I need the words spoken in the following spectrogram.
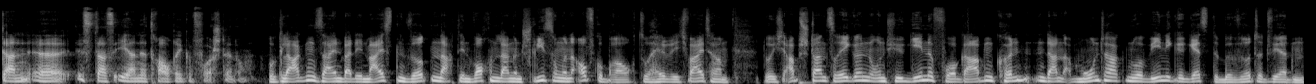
dann äh, ist das eher eine traurige Vorstellung. Rücklagen seien bei den meisten Wirten nach den wochenlangen Schließungen aufgebraucht, so Hellwig weiter. Durch Abstandsregeln und Hygienevorgaben könnten dann ab Montag nur wenige Gäste bewirtet werden.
